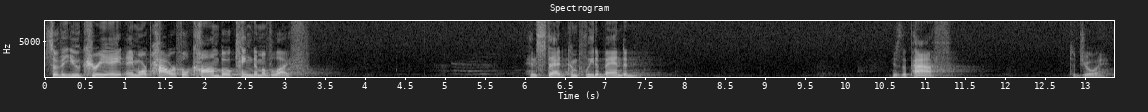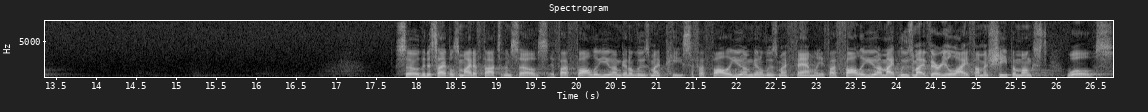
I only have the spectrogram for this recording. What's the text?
so that you create a more powerful combo kingdom of life. Instead, complete abandon is the path to joy. So the disciples might have thought to themselves, if I follow you, I'm going to lose my peace. If I follow you, I'm going to lose my family. If I follow you, I might lose my very life. I'm a sheep amongst wolves.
